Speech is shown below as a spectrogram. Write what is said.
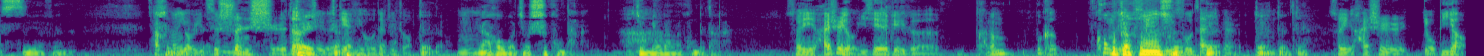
四月份的。它可能有一次瞬时的这个电流的这种。对的，然后我就失控它了，就没有办法控制它了。所以还是有一些这个可能不可控不的因可控素在里边对对对，所以还是有必要，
